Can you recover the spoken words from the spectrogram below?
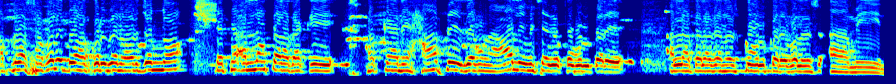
আপনারা সকলে দোয়া করবেন ওর জন্য যাতে আল্লাহ তালা তাকে হকানে হাফেজ এবং আলিম হিসাবে কবুল করে। আল্লাহ তালা যেন কবুল করে বলেন আমিন।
